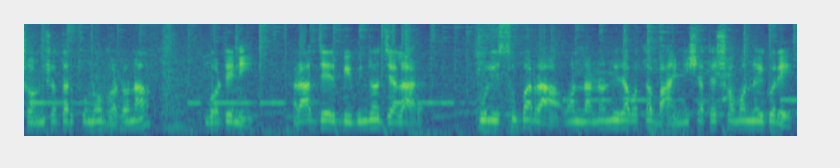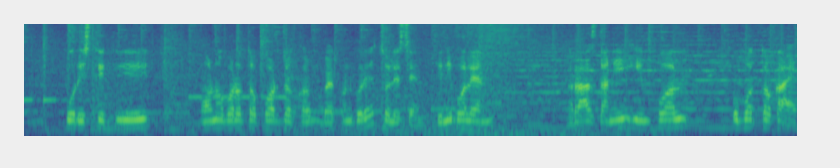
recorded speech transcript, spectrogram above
সহিংসতার কোনো ঘটনা ঘটেনি। রাজ্যের বিভিন্ন জেলার পুলিশ সুপাররা অন্যান্য নিরাপত্তা বাহিনীর সাথে সমন্বয় করে পরিস্থিতি অনবরত পর্যবেক্ষণ করে চলেছেন। তিনি বলেন, রাজধানী ইম্ফল উপত্যকায়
